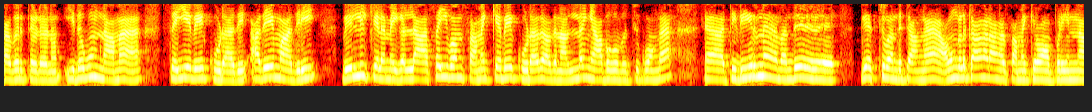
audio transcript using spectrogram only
தவிர்த்திடணும். இதுவும் நாம் செய்யவே கூடாது. அதே மாதிரி வெள்ளிக்கிழமைகளில் அசைவம் சமைக்கவே கூடாது. அதை நல்லா ஞாபகம் வச்சுக்கோங்க. திடீர்னு வந்து கெஸ்ட் வந்துட்டாங்க. அவங்களுக்காக நாங்கள் சமைக்கிறோம் அப்படின்னா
